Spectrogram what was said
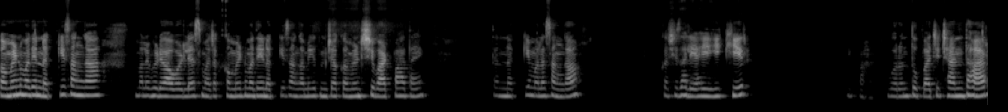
कमेंटमध्ये नक्की सांगा. तुम्हाला व्हिडिओ आवडल्यास माझ्या कमेंटमध्ये नक्की सांगा. मी तुमच्या कमेंट्सची वाट पाहत आहे. तर नक्की मला सांगा. कशी झाली आहे ही खीर? हे पहा वरून तुपाची छान धार.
